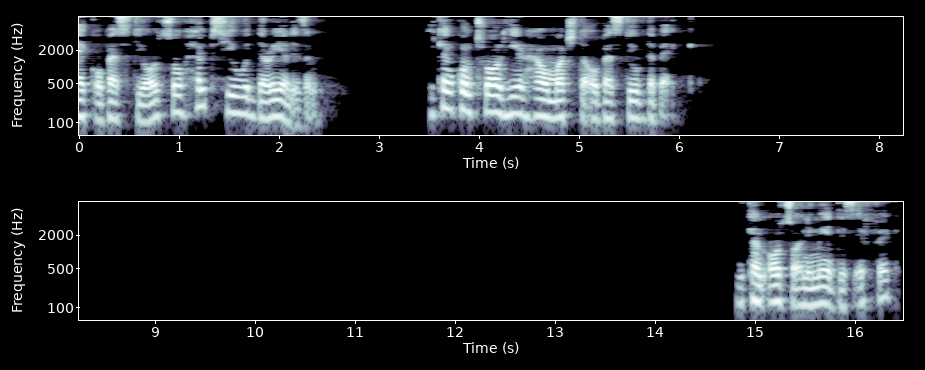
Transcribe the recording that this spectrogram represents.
Back opacity also helps you with the realism. You can control here how much the opacity of the back. You can also animate this effect.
